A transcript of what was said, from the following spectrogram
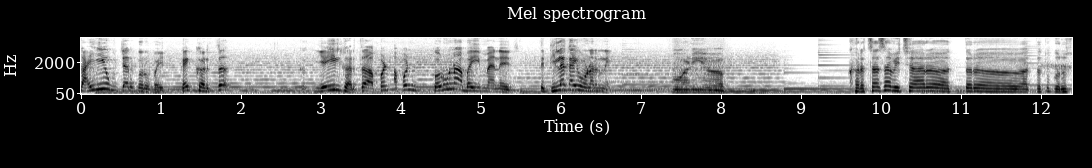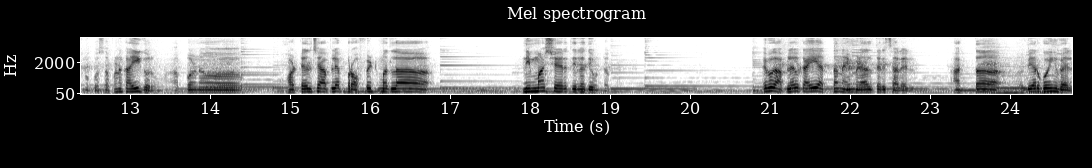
काही उपचार करू भाई. काही खर्च येईल खर्च. आपण आपण करू ना भाई मॅनेज ते तिला काही होणार नाही. हो आणि खर्चाचा विचार तर आता तू करूच नकोस. आपण काही करू. आपण हॉटेलच्या आपल्या प्रॉफिट मधला निम्मा शेअर तिला देऊन टाकू. हे बघ आपल्याला काही आत्ता नाही मिळालं तरी चालेल. आत्ता वी आर गोइंग वेल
